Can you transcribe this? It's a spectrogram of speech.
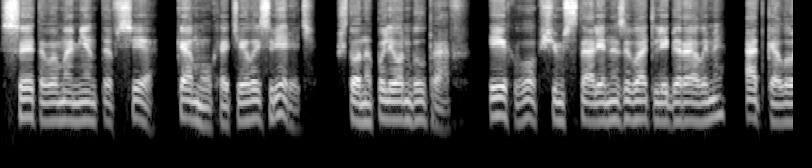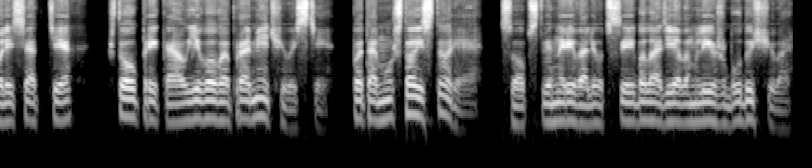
С этого момента все, кому хотелось верить, что Наполеон был прав. Их в общем стали называть либералами, откололись от тех, что упрекал его в опрометчивости, потому что история, собственно революции была делом лишь будущего,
